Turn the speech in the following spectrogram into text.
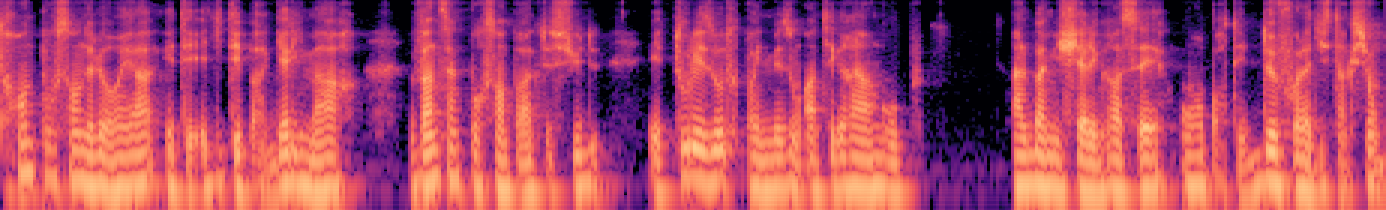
30% des lauréats étaient édités par Gallimard, 25% par Actes Sud et tous les autres par une maison intégrée à un groupe. Alba Michel et Grasset ont remporté deux fois la distinction,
